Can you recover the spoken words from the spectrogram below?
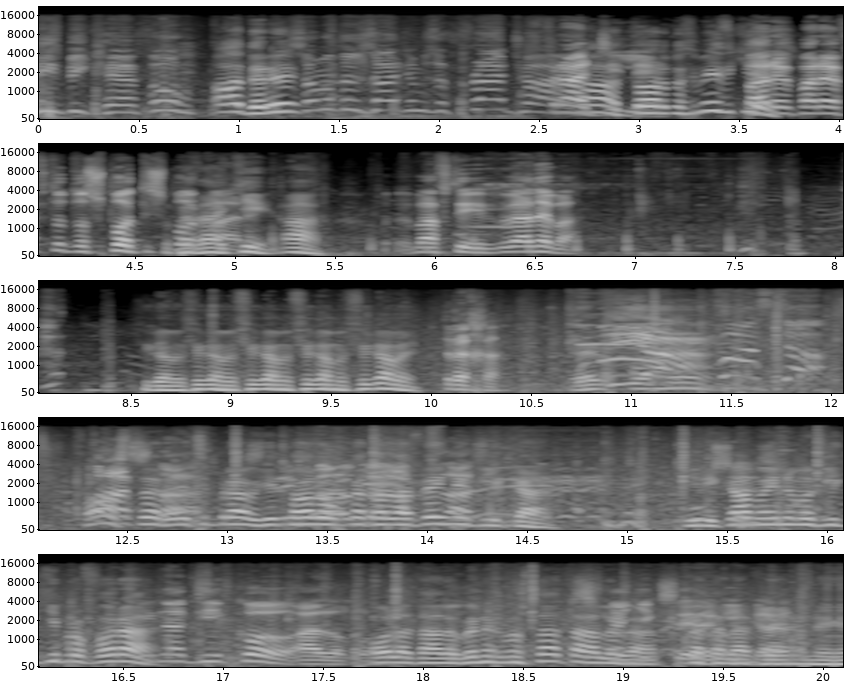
Please be careful. Άντε ρε. Some of those items are fragile. Φράτζιλε. τώρα το θυμήθηκες; Πάρε, πάρε αυτό το σποτ, τη Το σποτ παιδάκι. πάρε. Α, Αυτή, ανέβα. φύγαμε, φύγαμε, φύγαμε, φύγαμε, φύγαμε. Τρέχα. Έρχομαι. Φάστα ρε, έτσι μπράβο, γιατί το Στρίβα, άλλο οκ, καταλαβαίνει φτάσε. αγγλικά. Ειδικά ξέρεις. άμα είναι με αγγλική προφορά. Είναι αγγλικό άλογο. Όλα τα άλογα είναι γνωστά τα Φυσικά άλογα και που ξέρει καταλαβαίνουν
